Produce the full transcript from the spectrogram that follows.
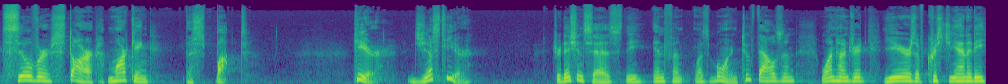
silver star marking the spot. Here, just here, tradition says the infant was born. 2,100 years of Christianity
